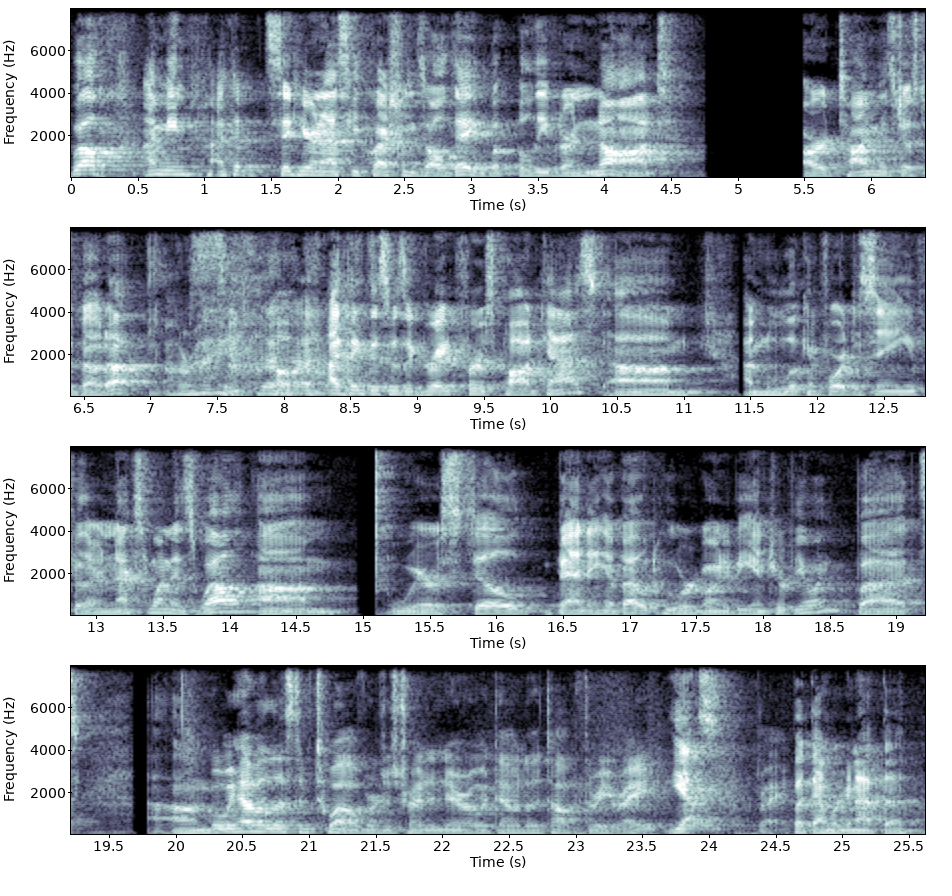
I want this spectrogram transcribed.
well, I mean, I could sit here and ask you questions all day, but believe it or not, our time is just about up. All right. so, I think this was a great first podcast. Um, I'm looking forward to seeing you for our next one as well. Um, we're still banding about who we're going to be interviewing, but. Um, well, we have a list of 12. We're just trying to narrow it down to the top three, right? Yes. Right. But then we're going to have to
